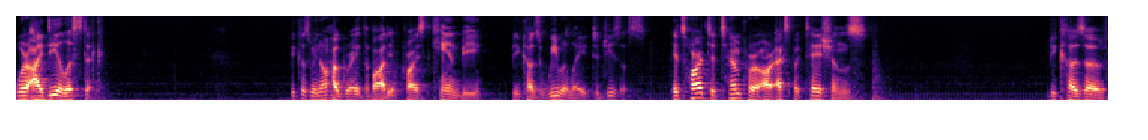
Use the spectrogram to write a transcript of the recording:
We're idealistic because we know how great the body of Christ can be because we relate to Jesus. It's hard to temper our expectations because of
